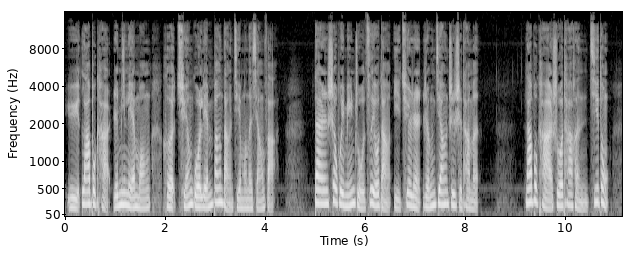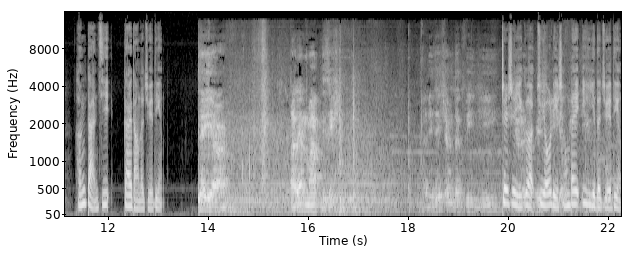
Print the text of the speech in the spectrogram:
与拉布卡人民联盟和全国联邦党结盟的想法，但社会民主自由党已确认仍将支持他们。拉布卡说他很激动，很感激该党的决定。这是一个具有里程碑意义的决定。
